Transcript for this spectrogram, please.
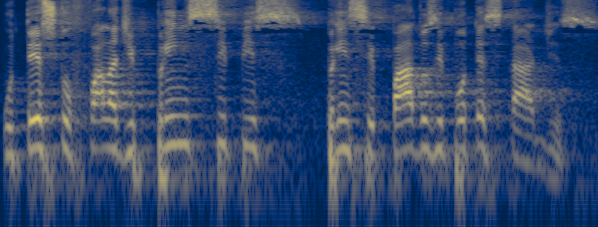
o texto fala de príncipes, principados e potestades.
